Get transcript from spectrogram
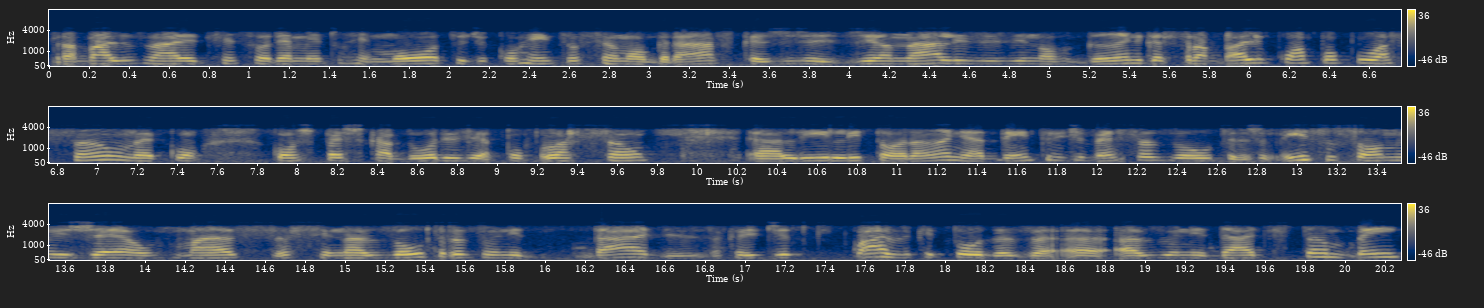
trabalhos na área de sensoriamento remoto, de correntes oceanográficas, de, de análises inorgânicas, trabalho com a população, né, com, com os pescadores e a população eh, ali litorânea, dentre diversas outras. Isso só no IGEL, mas assim, nas outras unidades, acredito que quase que todas as unidades também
